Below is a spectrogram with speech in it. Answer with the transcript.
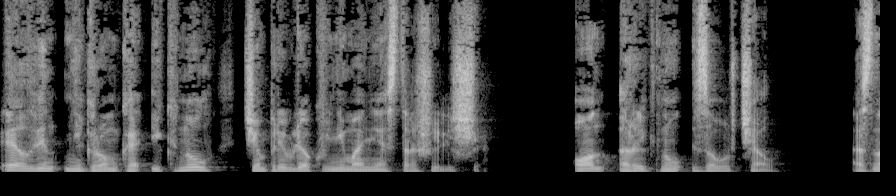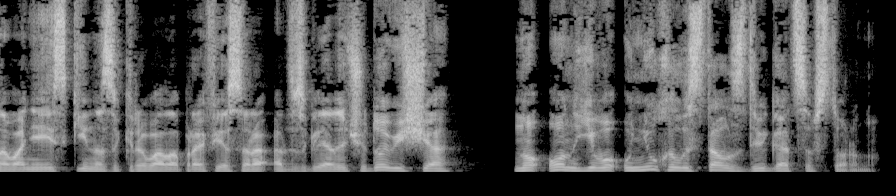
Элвин негромко икнул, чем привлек внимание страшилища. Он рыкнул и заурчал. Основание эскина закрывало профессора от взгляда чудовища, но он его унюхал и стал сдвигаться в сторону.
